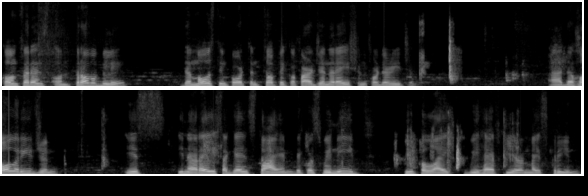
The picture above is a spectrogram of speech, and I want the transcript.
conference on probably the most important topic of our generation for the region. Uh, the whole region is in a race against time because we need people like we have here on my screen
